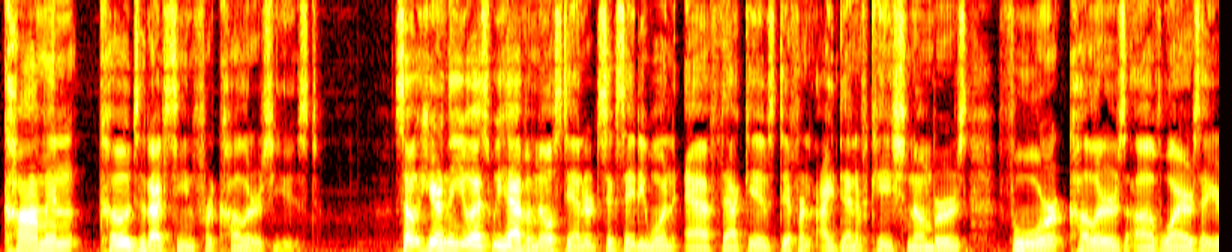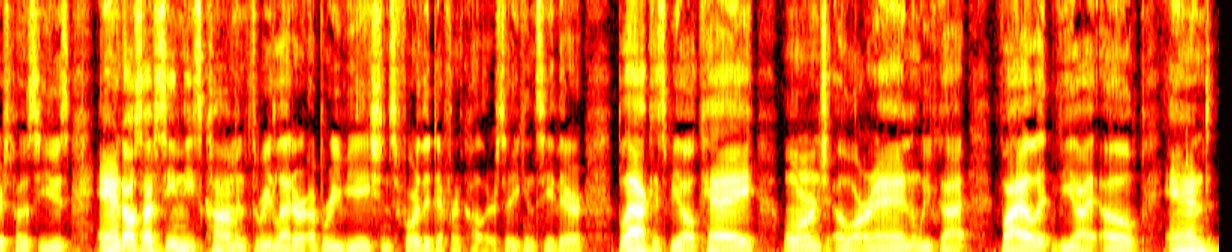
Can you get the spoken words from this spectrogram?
common codes that I've seen for colors used. So here in the US, we have a mil standard 681F that gives different identification numbers for colors of wires that you're supposed to use. And also I've seen these common three letter abbreviations for the different colors. So you can see there, black is BLK, orange ORN, we've got violet VIO, and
